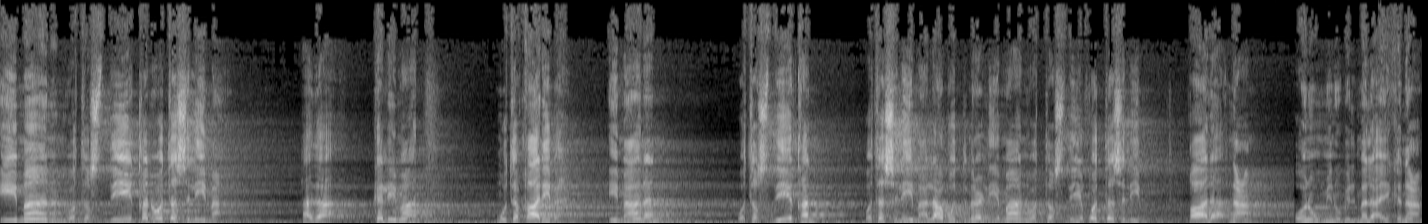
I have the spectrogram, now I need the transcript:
إيمانا وتصديقا وتسليما. هذا كلمات متقاربة. إيمانا وتصديقا وتسليما. لا بد من الإيمان والتصديق والتسليم. قال نعم. ونؤمن بالملائكة. نعم.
